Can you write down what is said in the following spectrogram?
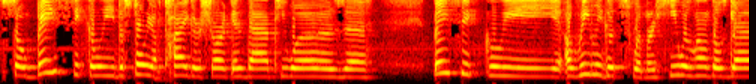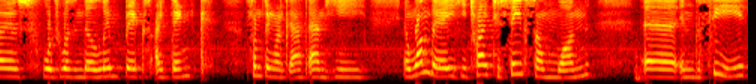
So basically, the story of Tiger Shark is that he was... Uh, basically a really good swimmer. He was one of those guys which was in the Olympics, I think, something like that. And he, and one day he tried to save someone uh, in the sea,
